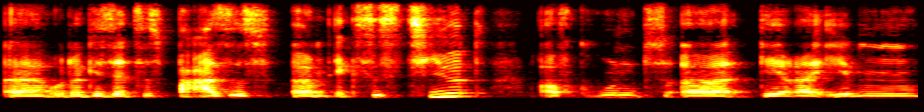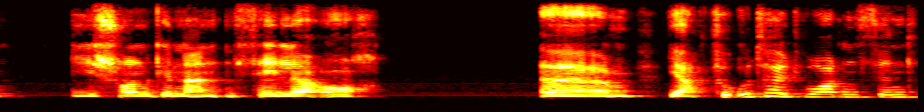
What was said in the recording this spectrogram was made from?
äh, oder Gesetzesbasis ähm, existiert, aufgrund äh, derer eben die schon genannten Fälle auch ähm, ja, verurteilt worden sind.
